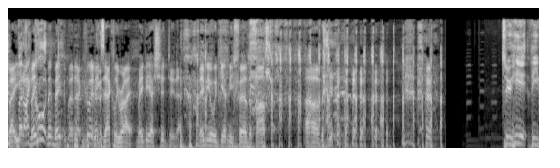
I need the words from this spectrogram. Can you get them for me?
but, yes, but I maybe, could. Maybe, but I could. Exactly right. Maybe I should do that. Maybe it would get me further faster. Um, to hear the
